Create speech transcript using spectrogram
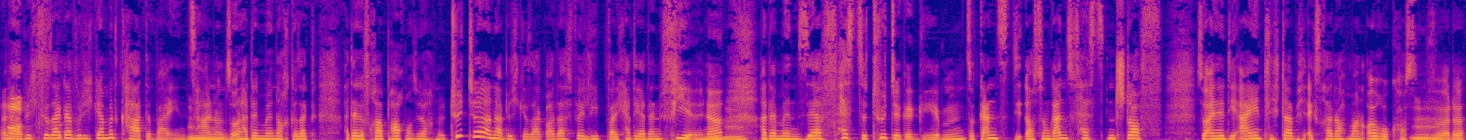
Dann habe ich gesagt, da würde ich gerne mit Karte bei Ihnen zahlen und so. Und hat er mir noch gesagt, hat er gefragt, brauchen Sie noch eine Tüte? Und dann habe ich gesagt, oh, das wäre lieb, weil ich hatte ja dann viel, ne? Hat er mir eine sehr feste Tüte gegeben, so ganz, aus so einem ganz festen Stoff. So eine, die eigentlich, glaube ich, extra noch mal einen Euro kosten würde.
